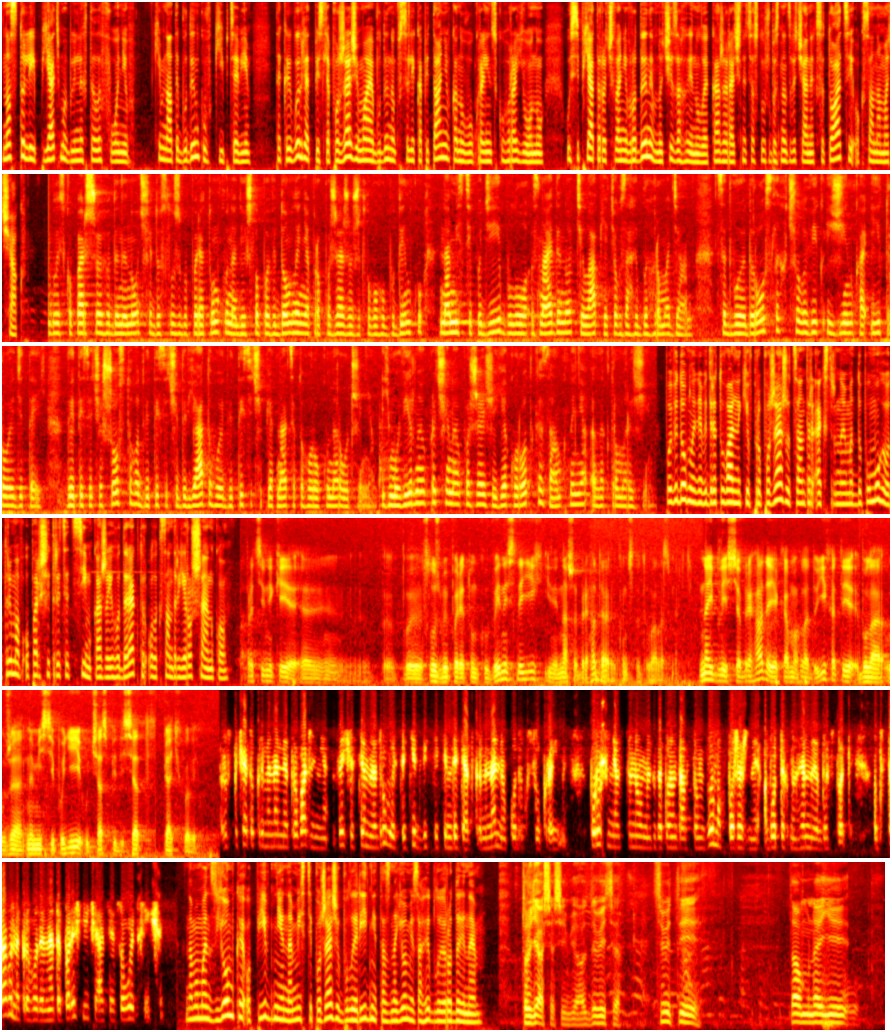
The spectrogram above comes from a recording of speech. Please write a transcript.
На столі п'ять мобільних телефонів. Кімнати будинку в Кіптяві. Такий вигляд після пожежі має будинок в селі Капітанівка Новоукраїнського району. Усі п'ятеро членів родини вночі загинули, каже речниця служби з надзвичайних ситуацій Оксана Мачак. Близько першої години ночі до служби порятунку надійшло повідомлення про пожежу житлового будинку. На місці події було знайдено тіла п'ятьох загиблих громадян. Це двоє дорослих, чоловік і жінка, і троє дітей 2006, 2009 і 2015 року народження. Ймовірною причиною пожежі є коротке замкнення електромережі. Повідомлення від рятувальників про пожежу центр екстреної меддопомоги отримав о 1.37, каже його директор Олександр Ярошенко. Працівники е, служби порятунку винесли їх, і наша бригада констатувала смерть. Найближча бригада, яка могла доїхати, була вже на місці події у час 55 хвилин. Провадження за частиною 2 статті 270 Кримінального кодексу України. Порушення встановлених законодавством вимог пожежної або техногенної безпеки. Обставини пригоди на теперішній час з'ясовують слідчі. На момент зйомки о півдні на місці пожежі були рідні та знайомі загиблої родини. трудяща сім'я. Дивіться, цвіти. Там в неї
